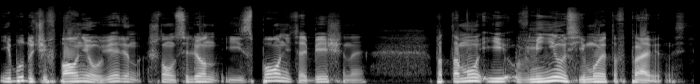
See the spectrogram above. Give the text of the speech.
И будучи вполне уверен, что он силен и исполнить обещанное – потому и вменилось ему это в праведность.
